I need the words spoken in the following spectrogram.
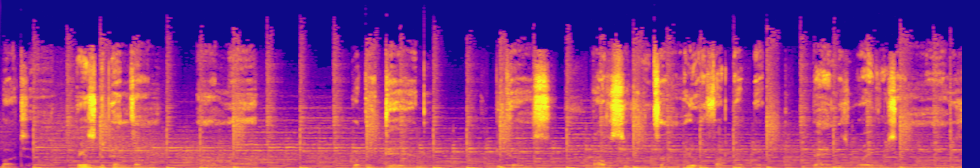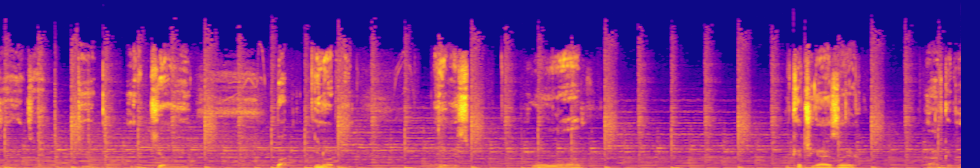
but uh, I guess it depends on on uh, what they did because obviously he did something really fucked up, but banged his wife or something. Obviously, it's like, dude, gonna kill you. But you know what I mean. Anyways, we'll uh, we'll catch you guys later. Have a good one.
